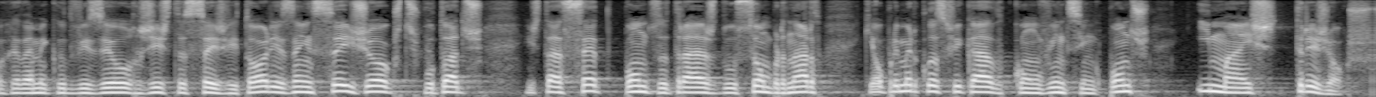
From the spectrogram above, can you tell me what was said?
O Académico de Viseu registra seis vitórias em seis jogos disputados e está sete pontos atrás do São Bernardo, que é o primeiro classificado com 25 pontos e mais três jogos.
